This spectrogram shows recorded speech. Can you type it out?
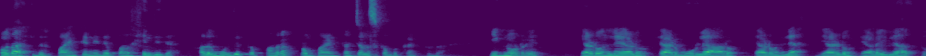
ಹೌದಾ? ಇದು ಪಾಯಿಂಟ್ ಏನಿದೆಪ್ಪ ಅಂದ್ರೆ ಹಿಂದಿದೆ. ಅದ್ರ ಮುಂದೆ ಇತ್ತಪ್ಪ ಅಂದ್ರೆ ನಾವು ಪಾಯಿಂಟ್ನ ಚಲಿಸ್ಕೋಬೇಕಾಗ್ತದೆ. ಈಗ ನೋಡ್ರಿ ಎರಡು ಒಂದ್ಲೆ ಎರಡು ಎರಡು ಮೂರ್ಲೆ ಆರು, ಎರಡು ಒಂದ್ಲೆ ಎರಡು ಎರಡು ಐದ್ಲೆ ಹತ್ತು.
